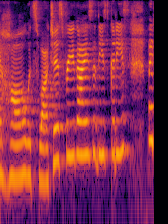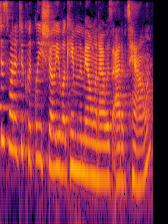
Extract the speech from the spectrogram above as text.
a haul with swatches for you guys of these goodies. But I just wanted to quickly show you what came in the mail when I was out of town.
